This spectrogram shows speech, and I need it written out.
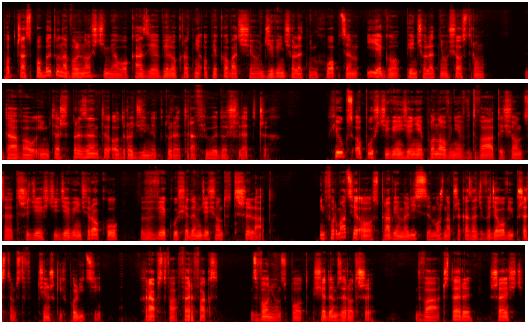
Podczas pobytu na wolności miał okazję wielokrotnie opiekować się dziewięcioletnim chłopcem i jego pięcioletnią siostrą. Dawał im też prezenty od rodziny, które trafiły do śledczych. Hughes opuści więzienie ponownie w 2039 roku w wieku 73 lat. Informacje o sprawie Melissy można przekazać Wydziałowi Przestępstw Ciężkich Policji, hrabstwa Fairfax, dzwoniąc pod 703 24 6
